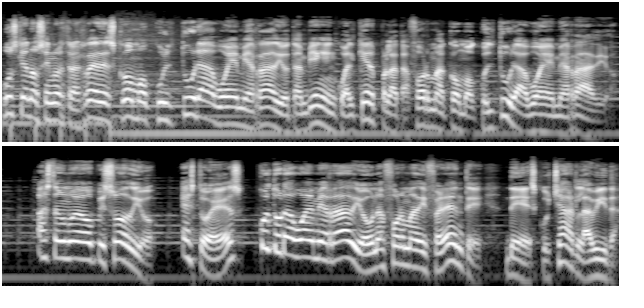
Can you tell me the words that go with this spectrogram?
Búscanos en nuestras redes como Cultura Bohemia Radio, también en cualquier plataforma como Cultura Bohemia Radio. Hasta un nuevo episodio. Esto es Cultura Bohemia Radio, una forma diferente de escuchar la vida.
